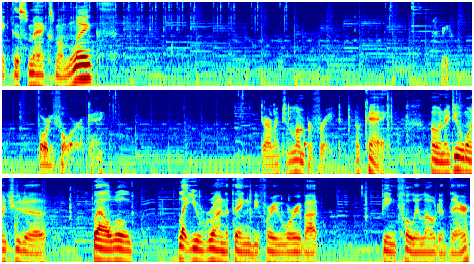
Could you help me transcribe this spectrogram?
Make this maximum length. 44, okay. Darlington Lumber Freight. Okay. Oh, and I do want you to well, we'll let you run the thing before you worry about being fully loaded there.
